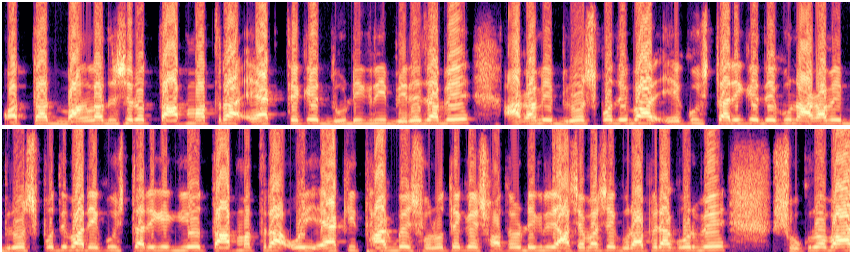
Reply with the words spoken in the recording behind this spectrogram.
অর্থাৎ বাংলাদেশেরও তাপমাত্রা এক থেকে দু ডিগ্রি বেড়ে যাবে। আগামী বৃহস্পতিবার একুশ তারিখে দেখুন, আগামী বৃহস্পতিবার একুশ তারিখে গিয়েও তাপমাত্রা ওই একই থাকবে, ষোলো থেকে সতেরো ডিগ্রির আশেপাশে ঘোরাফেরা করবে। শুক্রবার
